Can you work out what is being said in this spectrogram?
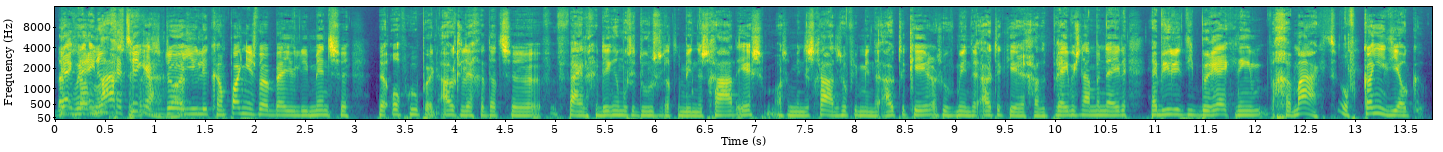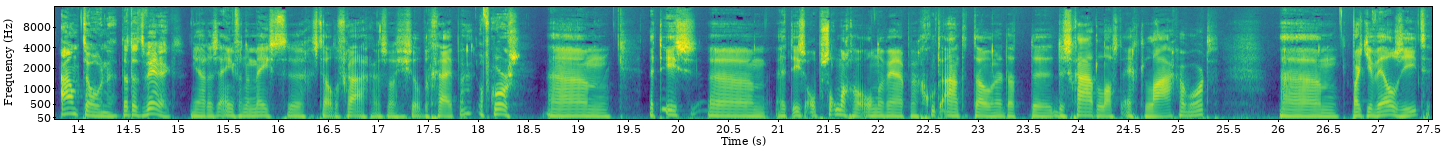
Ja, ik ben enorm getriggerd vraag, door jullie campagnes waarbij jullie mensen oproepen en uitleggen dat ze veilige dingen moeten doen zodat er minder schade is. Maar als er minder schade is, hoef je minder uit te keren. Als je hoeft minder uit te keren, gaan de premies naar beneden. Hebben jullie die berekening gemaakt? Of kan je die ook aantonen dat het werkt? Ja, dat is een van de meest gestelde vragen, zoals je zult begrijpen. Of course. Ehm, het, is, ehm, het is op sommige onderwerpen goed aan te tonen dat de, de schadelast echt lager wordt. Ehm, wat je wel ziet,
